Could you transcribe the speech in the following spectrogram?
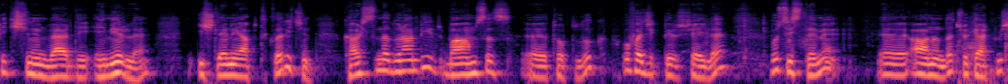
bir kişinin verdiği emirle işlerini yaptıkları için karşısında duran bir bağımsız e, topluluk ufacık bir şeyle bu sistemi e, anında çökertmiş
